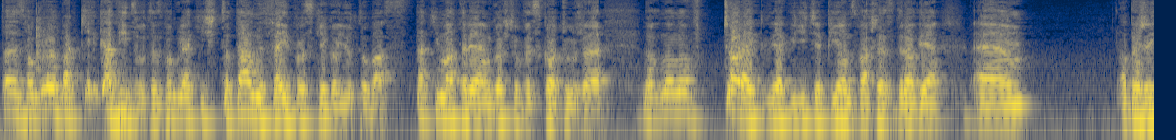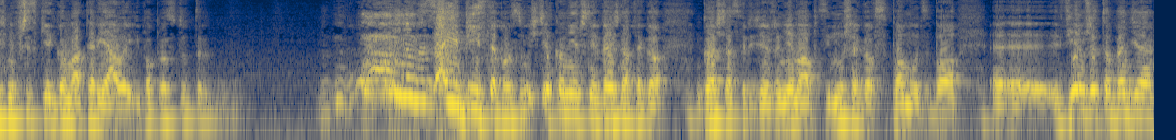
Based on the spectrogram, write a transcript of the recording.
To jest w ogóle chyba kilka widzów, to jest w ogóle jakiś totalny fail polskiego YouTube'a. Z takim materiałem gościu wyskoczył, że no, no, no wczoraj, jak widzicie, pijąc wasze zdrowie, em, obejrzeliśmy wszystkie jego materiały i po prostu to, No, zajebiste, po prostu musicie koniecznie wejść na tego gościa. Stwierdziłem, że nie ma opcji, muszę go wspomóc, bo e, wiem, że to będzie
